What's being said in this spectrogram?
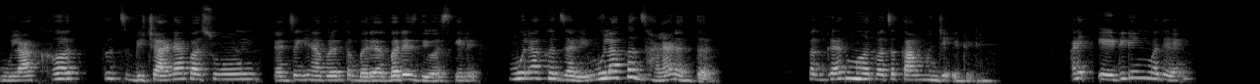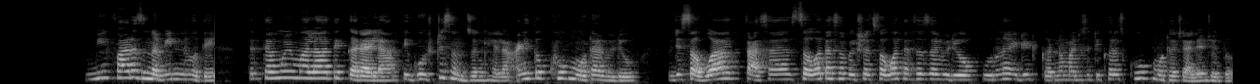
मुलाखतच विचारण्यापासून त्यांचं घेण्यापर्यंत बऱ्या बरेच दिवस गेले. मुलाखत झाली. मुलाखत झाल्यानंतर सगळ्यात महत्त्वाचं काम म्हणजे एडिटिंग आणि एडिटिंगमध्ये मी फारच नवीन होते. तर त्यामुळे मला ते करायला ती गोष्टी समजून घ्यायला आणि तो खूप मोठा व्हिडिओ म्हणजे सव्वा तासा सव्वा तासापेक्षा सव्वा तासाचा व्हिडिओ पूर्ण एडिट करणं माझ्यासाठी खरंच खूप मोठं चॅलेंज होतं.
